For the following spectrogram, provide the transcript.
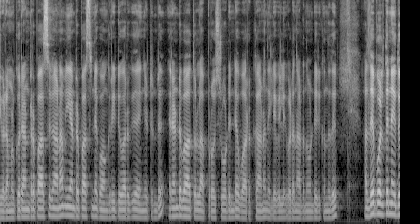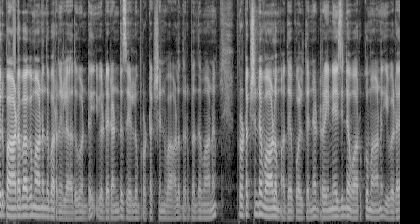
ഇവിടെ നമ്മൾക്കൊരു അണ്ടർ പാസ് കാണാം. ഈ അണ്ടർ പാസിന്റെ കോൺക്രീറ്റ് വർക്ക് കഴിഞ്ഞിട്ടുണ്ട്. രണ്ട് ഭാഗത്തുള്ള അപ്രോച്ച് റോഡിന്റെ വർക്കാണ് നിലവിൽ ഇവിടെ നടന്നുകൊണ്ടിരിക്കുന്നത്. അതേപോലെ തന്നെ ഇതൊരു പാഠഭാഗമാണെന്ന് പറഞ്ഞല്ലോ. അതുകൊണ്ട് ഇവിടെ രണ്ട് സൈഡിലും പ്രൊട്ടക്ഷൻ വാൾ നിർബന്ധമാണ്. പ്രൊട്ടക്ഷന്റെ വാളും അതേപോലെ തന്നെ ഡ്രെയിനേജിന്റെ വർക്കുമാണ് ഇവിടെ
